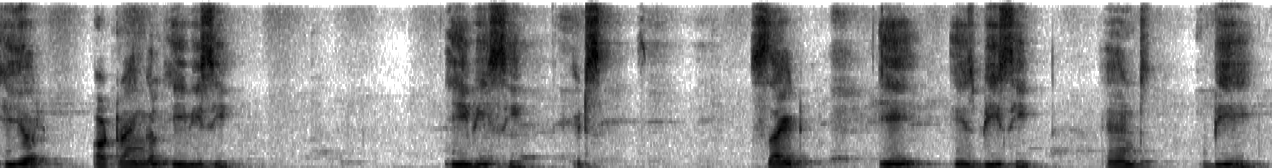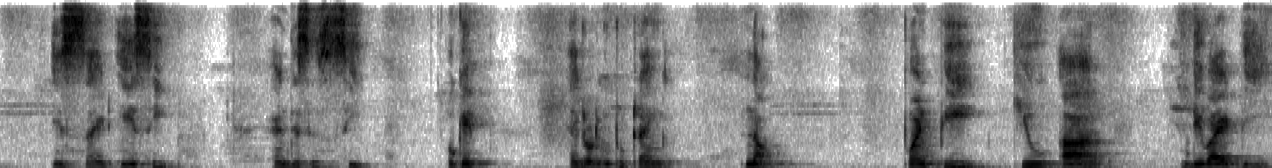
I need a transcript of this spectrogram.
here a triangle ABC ABC its side A is BC and B is side AC and this is C. Okay? According to triangle. Now point P Q R divide the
